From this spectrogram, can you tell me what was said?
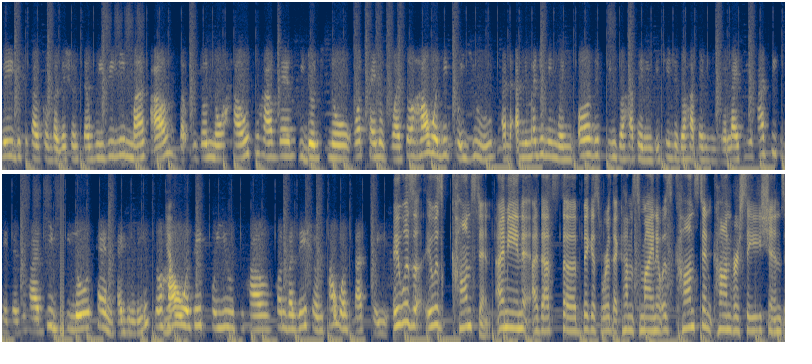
very difficult conversations that we really must have, but we don't know how to have them. We don't know what kind of words. So how was it for you? And I'm imagining when all these things were happening, the changes were happening in your life. You had teenagers, you had kids below ten, I believe. So yep. how was it for you to have conversations? How was that for you? It was it was constant. I mean, that's that's the biggest word that comes to mind. It was constant conversations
